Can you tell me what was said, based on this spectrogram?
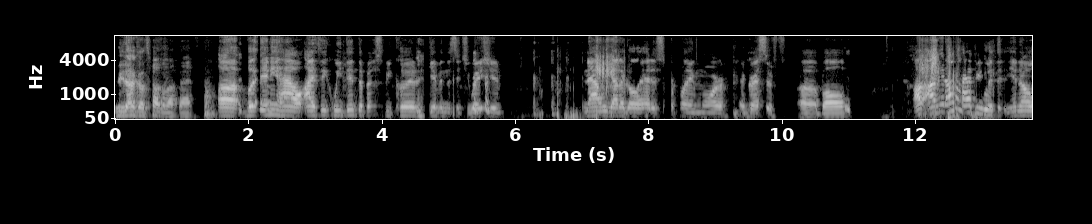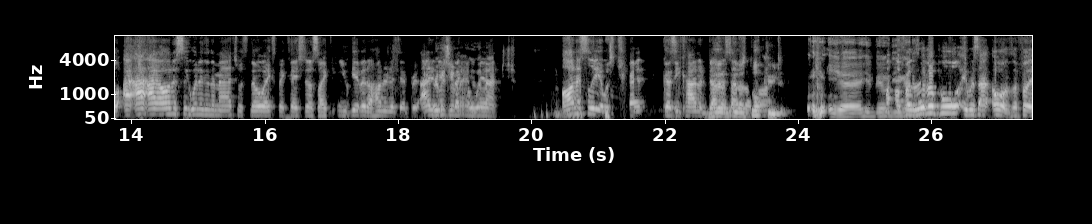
We're not gonna talk about that. Uh, but anyhow, I think we did the best we could given the situation. Now we gotta go ahead and start playing more aggressive uh, ball. I, I mean, I'm happy with it. You know, I, I, I honestly went into the match with no expectation. I was like, you give it 110. I didn't was your expect man a of the win. match? Honestly, it was Trent because he kind of dug No, us it out of the. Doku. yeah, he built for guys. Liverpool, it was uh, oh for,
